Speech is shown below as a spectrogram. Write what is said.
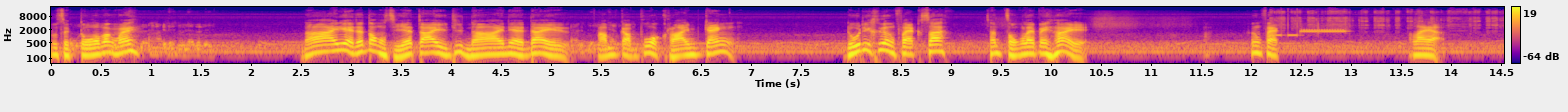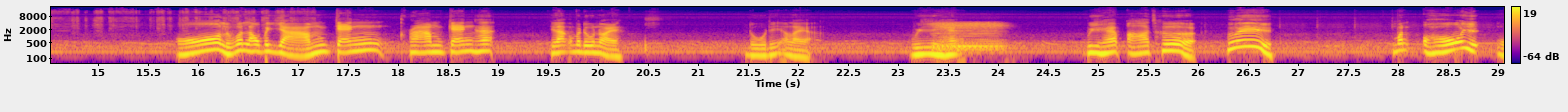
รู้สึกตัวบ้างไหมนายเนี่ยจะต้องเสียใจที่นายเนี่ยได้ทำกับพวกครายแก๊งดูที่เครื่องแฟกซ์ซะฉันส่งอะไรไปให้ เครื่องแฟกซ์อะไรอะ่ะอ๋อหรือว่าเราไปหยามแก๊ง ครามแก๊งฮะทีรักเอามาดูหน่อย ดูดิอะไรอะ we have we have Arthur เฮ้ย มันโอ้โหยโห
